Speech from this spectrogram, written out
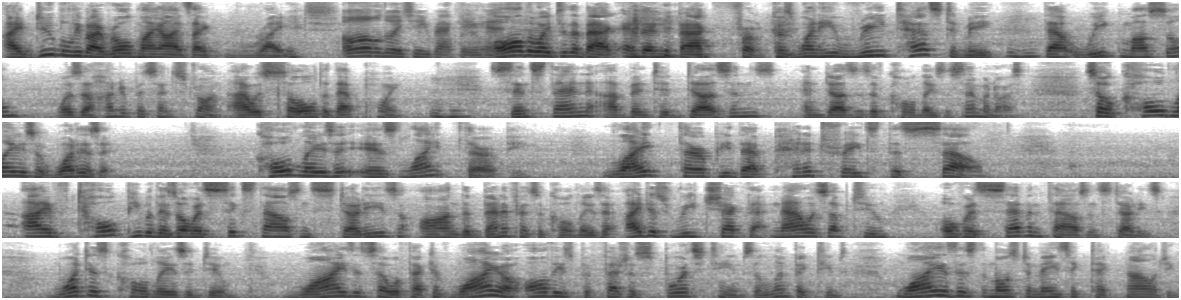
I do believe I rolled my eyes like right. All the way to the back of your head. All the way to the back and then back from. Because when he retested me, mm-hmm. that weak muscle was 100% strong. I was sold at that point. Mm-hmm. Since then, I've been to dozens and dozens of cold laser seminars. So, cold laser, what is it? Cold laser is light therapy, light therapy that penetrates the cell. I've told people there's over 6,000 studies on the benefits of cold laser. I just rechecked that. Now it's up to over 7,000 studies. What does cold laser do? Why is it so effective? Why are all these professional sports teams, Olympic teams, why is this the most amazing technology?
